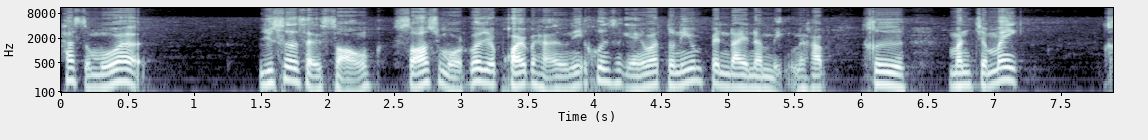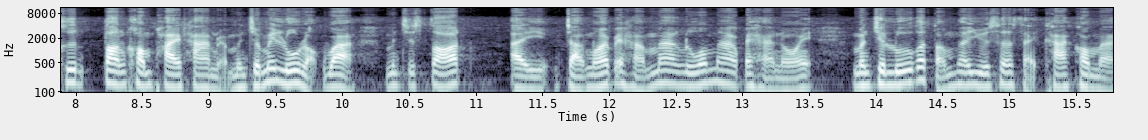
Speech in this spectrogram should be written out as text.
ถ้าสมมุติว่า user ใส่ 2 source mode ก็จะ point ไปหาตรงนี้ คุณสังเกตว่าตัวนี้มันเป็น dynamic นะครับ คือมันจะไม่ คือตอน compile time เนี่ยมันจะไม่รู้หรอกว่ามันจะ sort ไอจากน้อยไปหามากหรือว่ามากไปหาน้อย มันจะรู้ก็ต่อเมื่อ user ใส่ค่าเข้ามา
